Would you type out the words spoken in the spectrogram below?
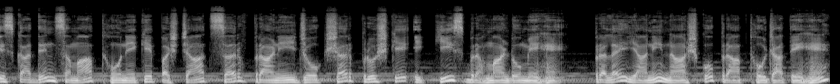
इसका दिन समाप्त होने के पश्चात सर्व प्राणी जो क्षर पुरुष के 21 ब्रह्मांडों में हैं, प्रलय यानी नाश को प्राप्त हो जाते हैं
